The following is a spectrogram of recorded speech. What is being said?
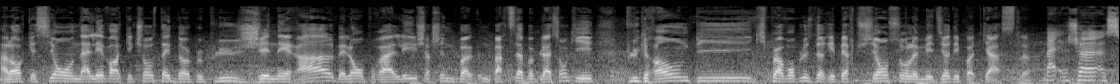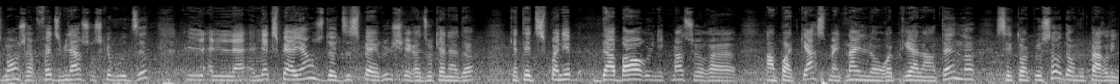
Alors que si on allait vers quelque chose peut-être d'un peu plus général, ben là, on pourrait aller chercher une, partie de la population qui est plus grande puis qui peut avoir plus de répercussions sur le média des podcasts. Ben, Simon, je refais du mélange sur ce que vous dites. L'expérience de Disparu chez Radio-Canada, qui était disponible d'abord uniquement sur, euh, en podcast, maintenant ils l'ont repris à l'antenne, c'est un peu ça dont vous parlez.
